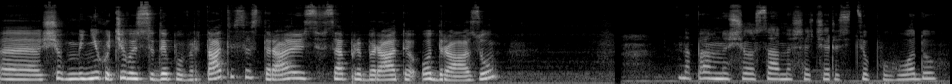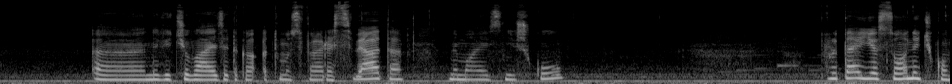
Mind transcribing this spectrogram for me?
Е, Щоб мені хотілося сюди повертатися, стараюсь все прибирати одразу. Напевно, що саме ще через цю погоду е, не відчувається така атмосфера свята, немає сніжку. Проте є сонечко.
